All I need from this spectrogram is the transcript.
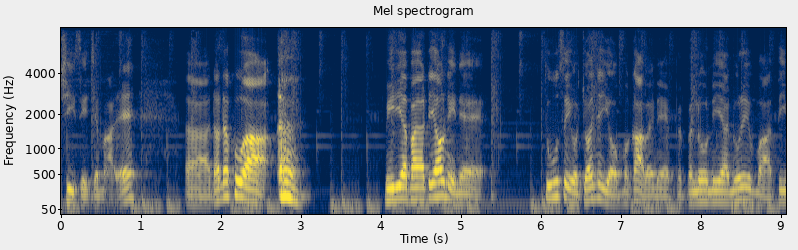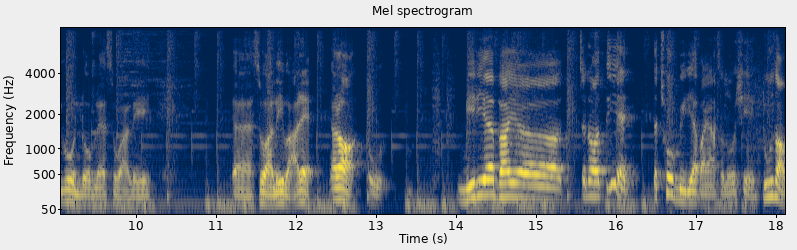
ရှိစေချင်ပါတယ်အာနောက်တစ်ခုက media buyer တယောက်အနေနဲ့တူးစီကိုကြောချင်ရုံမကပဲနဲ့ဘယ်လိုနေရာမျိုးတွေမှာတီးဖို့လိုမလဲဆိုတာလေးအဲဆိုတာလေးပါတဲ့အဲ့တော့ဟို media buyer ကျွန်တော်သိရတချို့ media buyer ဆိုလို့ရှိရင်တူးဆောင်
